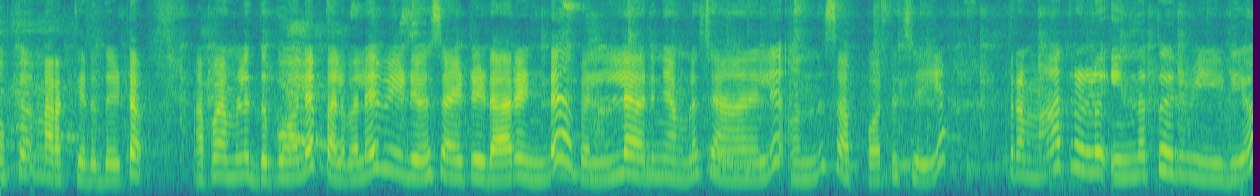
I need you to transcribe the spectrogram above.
ഒക്കെ മറക്കരുത് കേട്ടോ. അപ്പോൾ നമ്മൾ ഇതുപോലെ പല പല വീഡിയോസായിട്ട് ഇടാറുണ്ട്. അപ്പോൾ എല്ലാവരും നമ്മളെ ചാനൽ ഒന്ന് സപ്പോർട്ട് ചെയ്യുക. ഇത്ര മാത്രമേ ഉള്ളൂ ഇന്നത്തെ ഒരു വീഡിയോ.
